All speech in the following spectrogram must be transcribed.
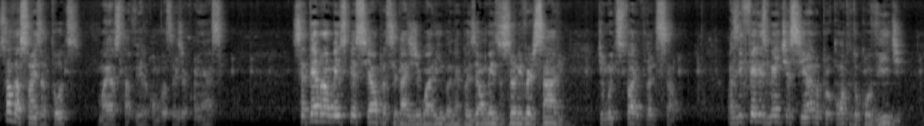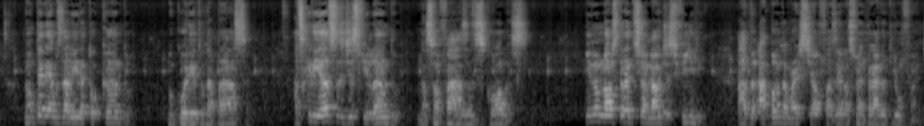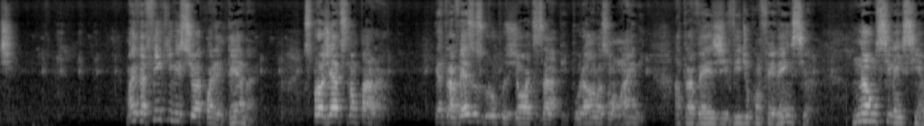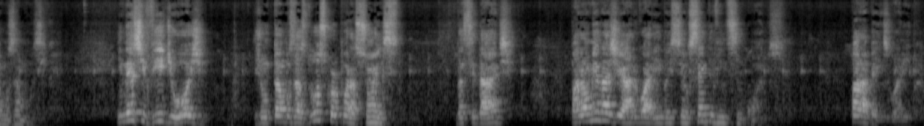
Saudações a todos, Maestro Taveira, como vocês já conhecem. Setembro é um mês especial para a cidade de Guariba, né? pois é o mês do seu aniversário, de muita história e tradição. Mas infelizmente esse ano, por conta do Covid, não teremos a leira tocando no coreto da praça, as crianças desfilando nas fanfarras das escolas, e no nosso tradicional desfile, a, a banda marcial fazendo a sua entrada triunfante. Mas assim que iniciou a quarentena, os projetos não pararam. E através dos grupos de WhatsApp, por aulas online, através de videoconferência, não silenciamos a música. E neste vídeo hoje, juntamos as duas corporações da cidade para homenagear Guariba em seus 125 anos. Parabéns, Guariba.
